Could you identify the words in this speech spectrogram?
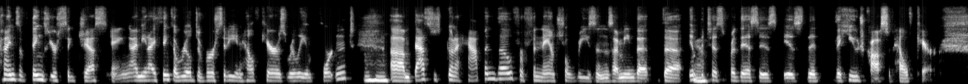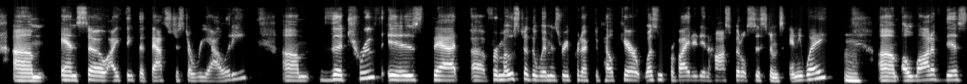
kinds of things you're suggesting. I mean, I think a real diversity in healthcare is really important. Mm-hmm. Um, that's just going to happen though for financial reasons. I mean, the the impetus yeah. for this is is the the huge cost of healthcare. Um, and so I think that that's just a reality. Um, the truth is that uh, for most of the women's reproductive health care, it wasn't provided in hospital systems anyway. Mm. Um, a lot of this,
